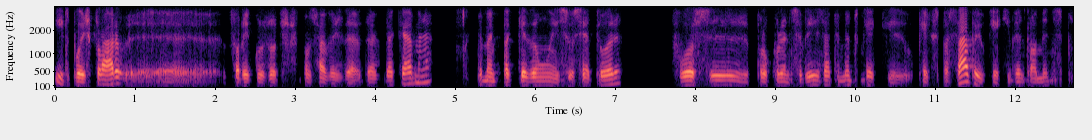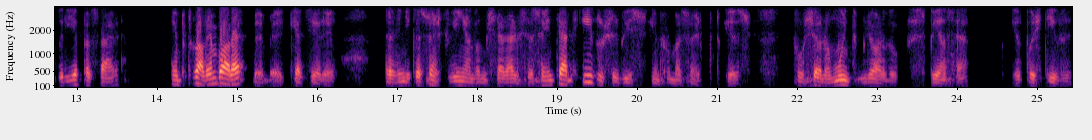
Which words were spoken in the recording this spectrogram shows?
E depois, claro, eh, falei com os outros responsáveis da, da, da Câmara, também para cada um em seu setor, fosse procurando saber exatamente o que, é que, o que é que se passava e o que é que eventualmente se poderia passar em Portugal. Embora, eh, quer dizer, as indicações que vinham do Ministério da Administração Interna e dos Serviços de Informações portugueses funcionam muito melhor do que se pensa. Eu depois estive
